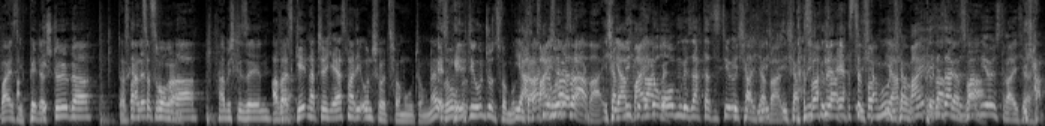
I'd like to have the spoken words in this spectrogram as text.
Weiß ich, Peter Stöger, Das ganze Programm. da, habe ich gesehen. Aber ja. es gilt natürlich erstmal die Unschuldsvermutung. Ne? es So- gilt die Unschuldsvermutung. Ja, Ich beide nur, wer sagen. da war. Ich habe beide gesagt, oben gesagt, dass es die ich habe Österreicher nicht, waren. ich hab Das nicht war eine gesagt, erste ich hab- Vermutung. ich hab beide gesagt, wer es waren die Österreicher. Ich habe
